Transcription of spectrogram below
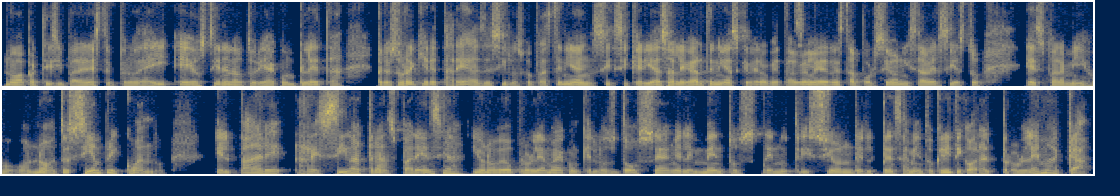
no va a participar en este, pero de ahí ellos tienen la autoridad completa, pero eso requiere tarea, es decir, los papás tenían, si, si querías alegar, tenías que ver, ok, tengo que leer esta porción y saber si esto es para mi hijo o no. Entonces, siempre y cuando el padre reciba transparencia, yo no veo problema con que los dos sean elementos de nutrición del pensamiento crítico. Ahora, el problema acá,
